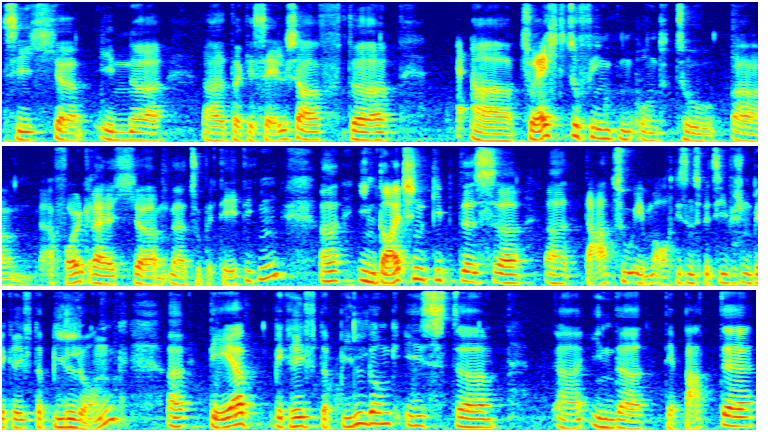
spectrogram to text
sich in der Gesellschaft zurechtzufinden und zu erfolgreich zu betätigen. Im Deutschen gibt es dazu eben auch diesen spezifischen Begriff der Bildung. Der Begriff der Bildung ist in der Debatte,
